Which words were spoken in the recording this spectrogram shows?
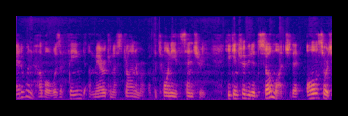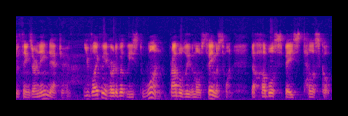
Edwin Hubble was a famed American astronomer of the 20th century. He contributed so much that all sorts of things are named after him. You've likely heard of at least one, probably the most famous one, the Hubble Space Telescope.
